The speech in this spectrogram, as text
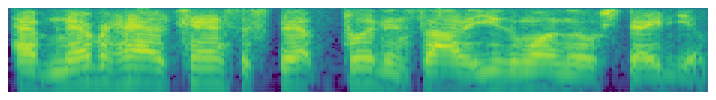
have never had a chance to step foot inside of either one of those stadiums.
